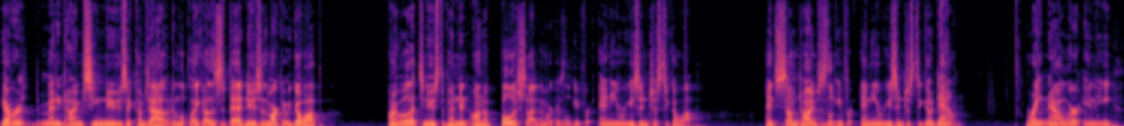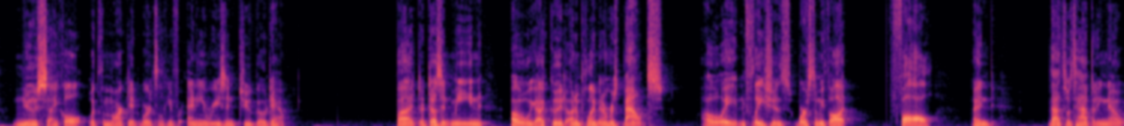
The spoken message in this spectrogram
You ever many times see news that comes out and look like, oh, this is bad news, and the market would go up? All right, well, that's news dependent on a bullish side. The market is looking for any reason just to go up. And sometimes it's looking for any reason just to go down. Right now, we're in a news cycle with the market where it's looking for any reason to go down. But it doesn't mean Oh, we got good unemployment numbers, bounce. Oh, wait, inflation's worse than we thought, fall. And that's what's happening. Now,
